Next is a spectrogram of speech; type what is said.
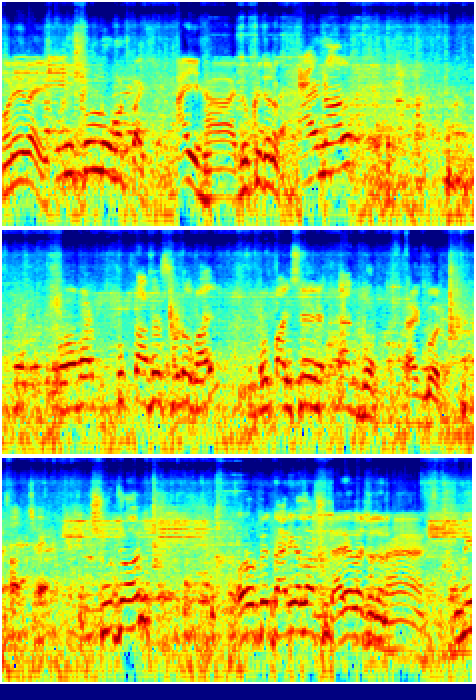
মনির ভাই। উনি শূন্য ভোট পাইছে। আই হায় দুঃখজনক। আয়নাল ও আমার খুব কাছের ছোট ভাই ও পাইছে এক ভোট। এক বোর্ড আচ্ছা। সুজন ওরফে দাঁড়িয়ালা সুজন। দাঁড়িয়ে সুজন হ্যাঁ। উনি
